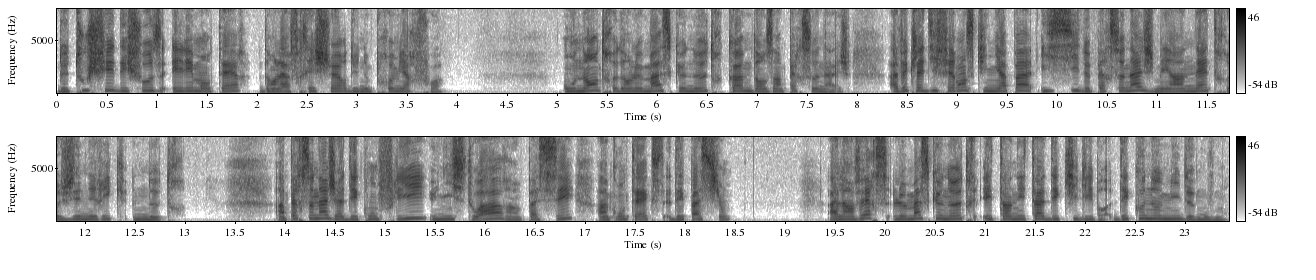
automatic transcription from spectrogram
de toucher des choses élémentaires dans la fraîcheur d'une première fois. On entre dans le masque neutre comme dans un personnage, avec la différence qu'il n'y a pas ici de personnage mais un être générique neutre. Un personnage a des conflits, une histoire, un passé, un contexte, des passions. À l'inverse, le masque neutre est un état d'équilibre, d'économie de mouvement.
